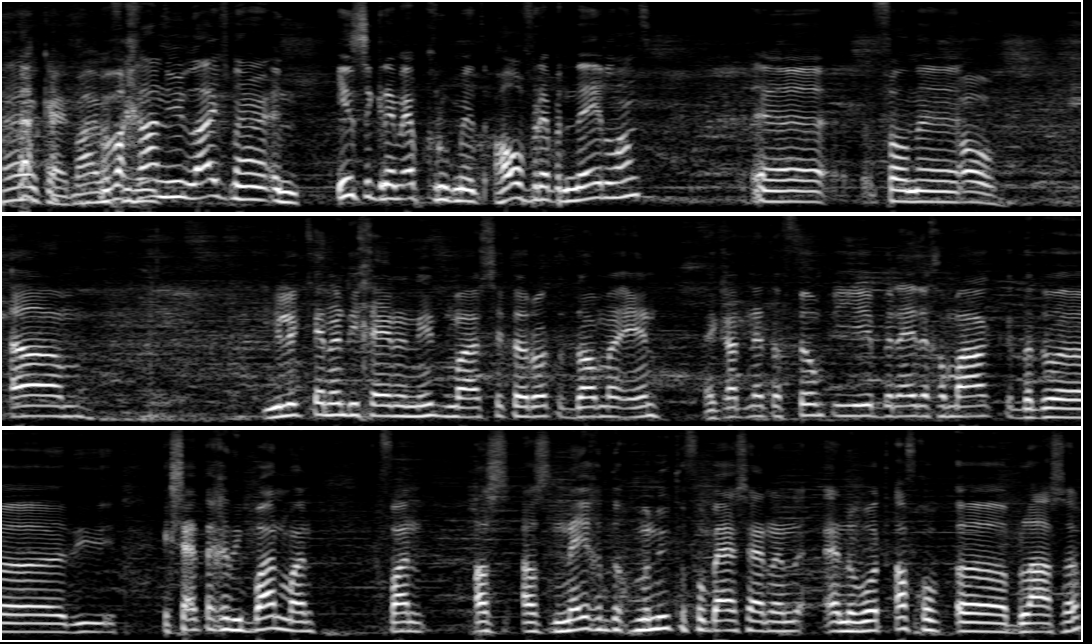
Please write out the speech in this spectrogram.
Nee, Oké, maar, Maar we gaan het- nu live naar een Instagram-appgroep met half rap in Nederland. Eh, van, eh, Oh, ehm, jullie kennen diegene niet, maar er zit een Rotterdammer in. Ik had net een filmpje hier beneden gemaakt. Dat we die, ik zei tegen die barman van als, als 90 minuten voorbij zijn en, en er wordt afgeblazen,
